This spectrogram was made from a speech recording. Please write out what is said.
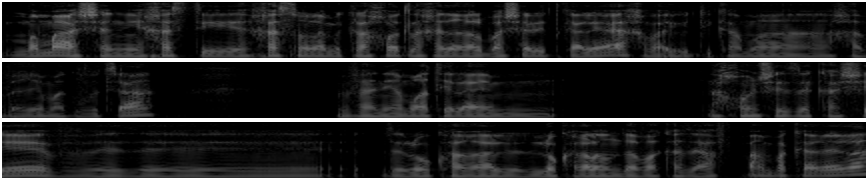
ממש, אני נכנסתי, נכנסנו למקלחות, לחדר הלבשה להתקלח, והיו איתי כמה חברים מהקבוצה, ואני אמרתי להם, נכון שזה קשה, וזה זה לא, קרה, לא קרה לנו דבר כזה אף פעם בקריירה,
